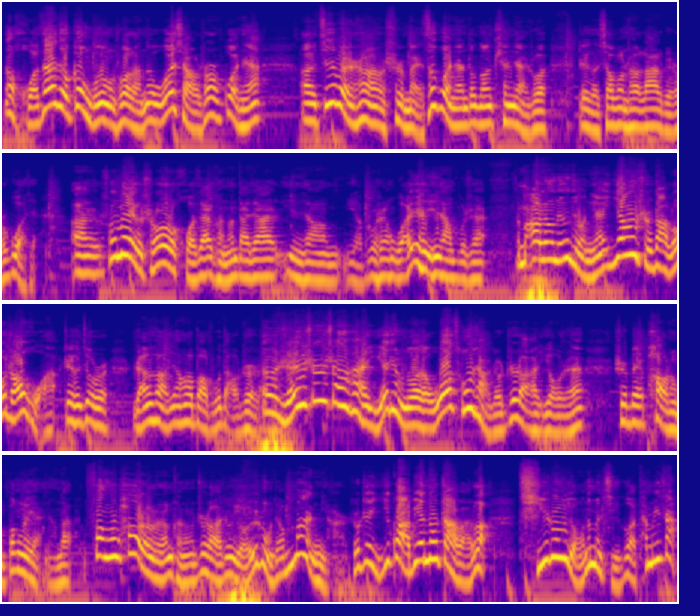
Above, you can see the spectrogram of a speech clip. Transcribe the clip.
那火灾就更不用说了。那我小时候过年。啊，基本上是每次过年都能听见说这个消防车拉着别人过去啊。说那个时候火灾可能大家印象也不深，我也印象不深。那么，二零零九年央视大楼着火，这个就是燃放烟花爆竹导致的。那么人身伤害也挺多的。我从小就知道啊，有人是被炮仗崩了眼睛的。放过炮仗的人可能知道，就有一种叫慢鸟，就这一挂鞭都炸完了，其中有那么几个它没炸。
